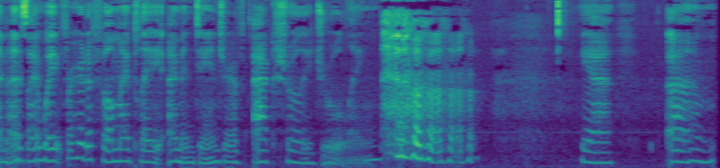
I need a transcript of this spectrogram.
and as I wait for her to fill my plate, I'm in danger of actually drooling. yeah. Um,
